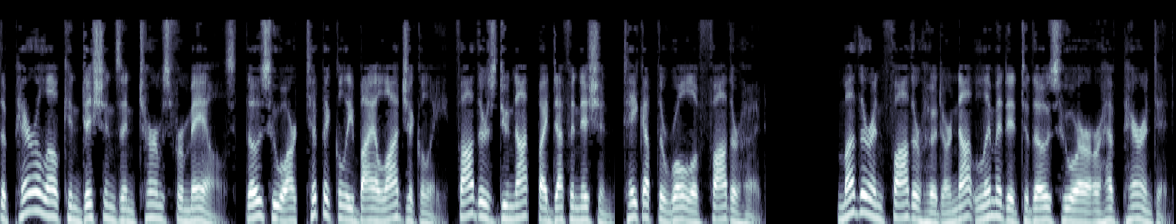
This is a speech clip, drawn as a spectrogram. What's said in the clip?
The parallel conditions and terms for males, those who are typically biologically fathers do not, by definition, take up the role of fatherhood. Mother and fatherhood are not limited to those who are or have parented.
